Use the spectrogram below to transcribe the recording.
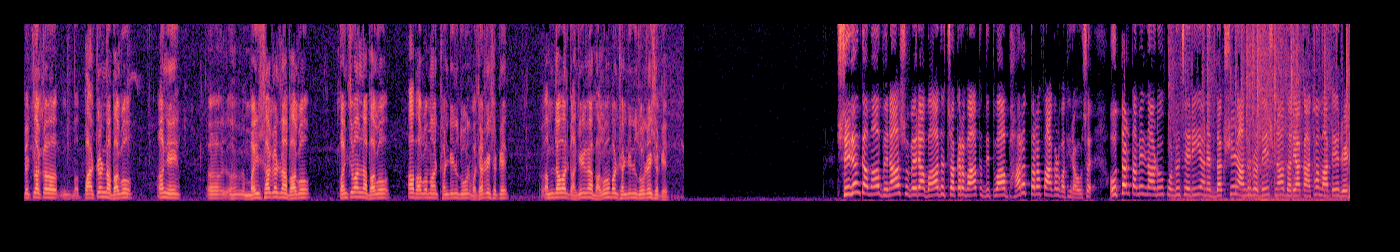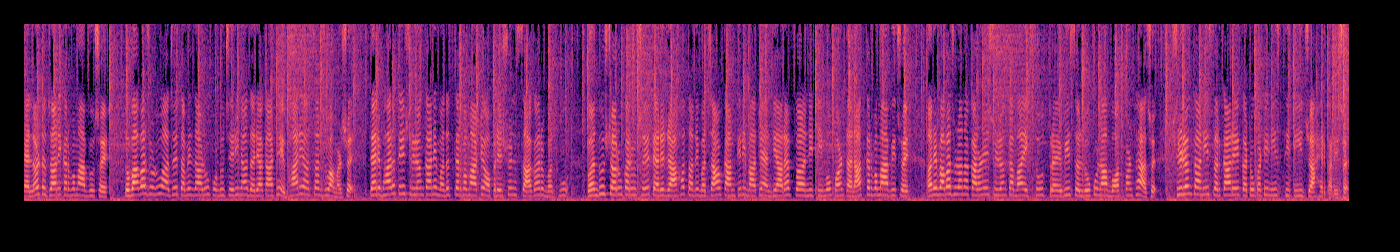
કેટલાક પાટણના ભાગો અને મહીસાગરના ભાગો, પંચમહાલના ભાગો, આ ભાગોમાં ઠંડીનું જોર વધારે રહી શકે. અમદાવાદ, ગાંધીનગરના ભાગોમાં પણ ઠંડીનું જોર રહી શકે. શ્રીલંકામાં વિનાશ વેર્યા બાદ ચક્રવાત દિતવા ભારત તરફ આગળ વધી રહ્યું છે. ઉત્તર તમિલનાડુ, પુડુચેરી અને દક્ષિણ આંધ્રપ્રદેશના દરિયાકાંઠા માટે રેડ એલર્ટ જારી કરવામાં આવ્યું છે. તો વાવાઝોડું આજે તમિલનાડુ, પુડુચેરીના દરિયાકાંઠે ભારે અસર જોવા મળશે. ત્યારે ભારતે શ્રીલંકાને મદદ કરવા માટે ઓપરેશન સાગર બધું બંધુ શરૂ કર્યું છે. ત્યારે રાહત અને બચાવ કામગીરી માટે એનડીઆરએફની ટીમો પણ તૈનાત કરવામાં આવી છે. અને વાવાઝોડાના કારણે શ્રીલંકામાં એકસો ત્રેવીસ લોકોના મોત પણ થયા છે. શ્રીલંકાની સરકારે કટોકટીની સ્થિતિ જાહેર કરી છે.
